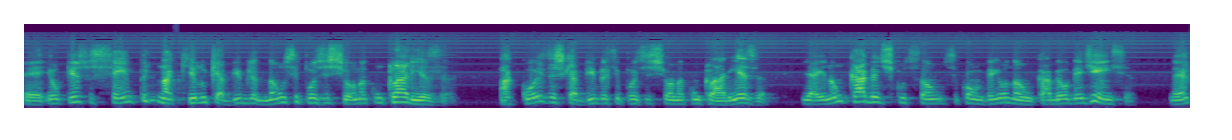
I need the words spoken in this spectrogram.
é, eu penso sempre naquilo que a Bíblia não se posiciona com clareza. Há coisas que a Bíblia se posiciona com clareza, e aí não cabe a discussão se convém ou não, cabe a obediência, né?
